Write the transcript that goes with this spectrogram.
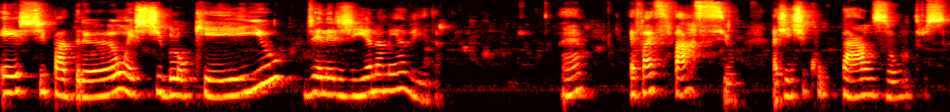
este padrão, este bloqueio de energia na minha vida? É, é mais fácil a gente culpar os outros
